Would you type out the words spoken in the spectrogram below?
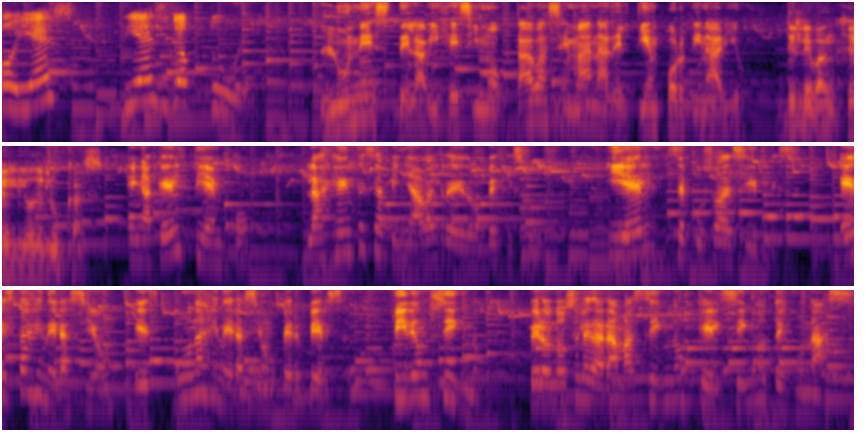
Hoy es 10 de octubre. Lunes de la vigésima octava semana del tiempo ordinario. Del Evangelio de Lucas. En aquel tiempo, la gente se apiñaba alrededor de Jesús y él se puso a decirles, esta generación es una generación perversa. Pide un signo, pero no se le dará más signo que el signo de Jonás.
